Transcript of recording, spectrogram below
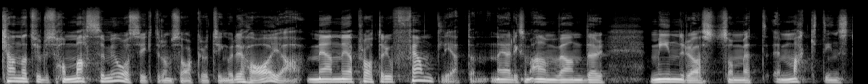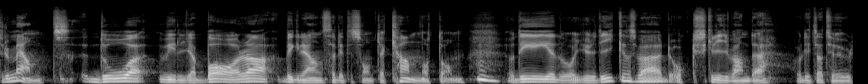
kan naturligtvis ha massor med åsikter om saker och ting och det har jag. Men när jag pratar i offentligheten, när jag liksom använder min röst som ett maktinstrument, då vill jag bara begränsa det till sånt jag kan något om. Mm. Och det är då juridikens värld och skrivande och litteratur.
